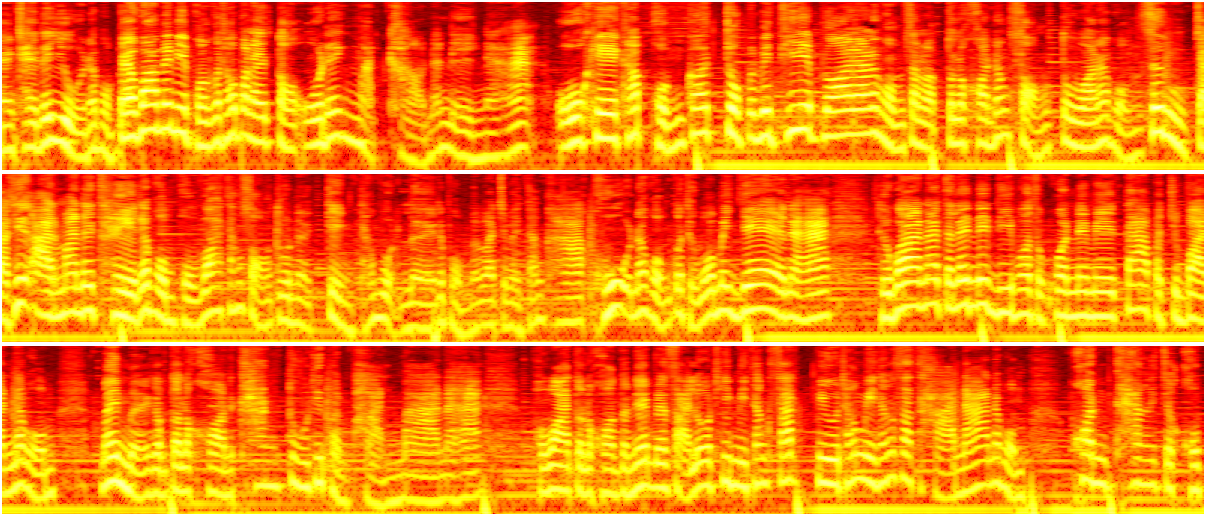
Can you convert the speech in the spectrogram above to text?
ยังใช้ได้อยู่นะผมแปลว่าไม่มีผลกระทบอะไรต่อโอเด้งหมัดข่าวนั่นเองนะฮะโอเคครับผมก็จบไปเป็นที่เรียบร้อยแล้วนะผมสำหรับตัวละครทั้งสองตัวนะผมซึ่งจากที่อ่านมาในเทรดนะผมผมว่าทั้งสองตัวเนี่ยเก่งทั้งหมดเลยนะผมไม่ว่าจะเป็นทั้งคาคุนะผมก็ถือว่าไม่แย่นะฮะถือว่าน่าจะเล่นได้ดีพอสมควรในเมตาปัจจุบันนะผมไม่เหมือนกับตัวละครข้างตู้ที่ผ่านๆมานะฮะ เพราะว่าตัวละครตัวนี้เป็นสายโลดที่มีทั้งซัดฟิลทั้งมีทั้งสถานะนะผมค่อนข้างที่จะครบ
